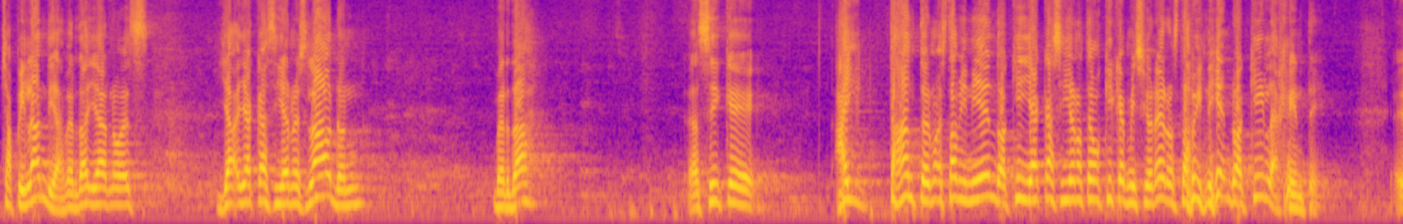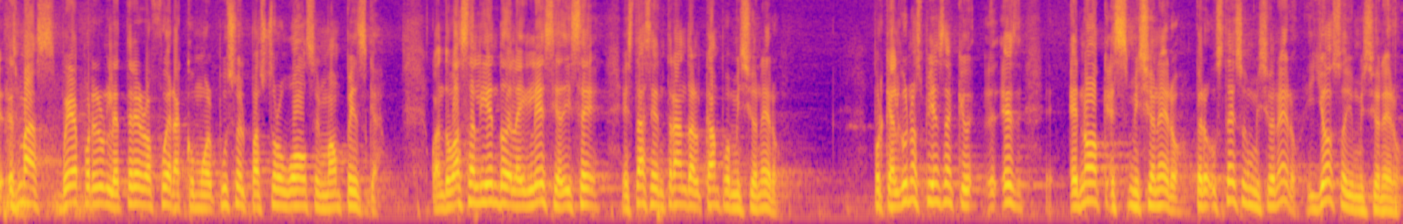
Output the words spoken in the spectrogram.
Chapilandia, ¿verdad? Ya no es, ya, ya casi ya no es Loudon, ¿verdad? Así que hay tanto, hermano, está viniendo aquí, ya casi ya no tengo aquí que misionero, está viniendo aquí la gente. Es más, voy a poner un letrero afuera, como puso el pastor Walls en Mount Pisgah. Cuando va saliendo de la iglesia, dice, estás entrando al campo misionero. Porque algunos piensan que es, Enoch es misionero, pero usted es un misionero y yo soy un misionero.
